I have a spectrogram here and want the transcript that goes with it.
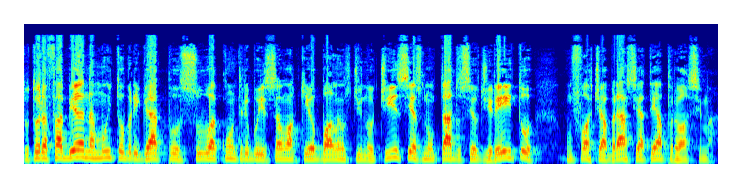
Doutora Fabiana, muito obrigado por sua contribuição aqui ao Balanço de Notícias, não está do seu direito. Um forte abraço e até a próxima.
